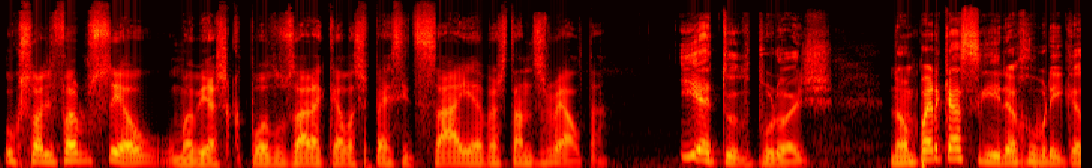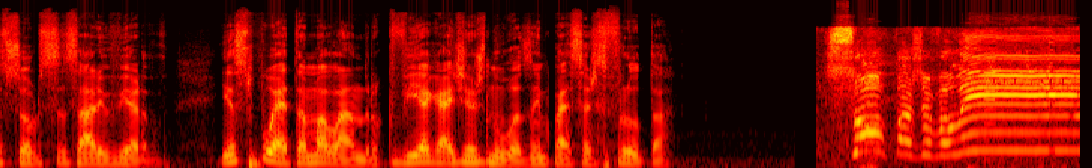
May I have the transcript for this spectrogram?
O que só lhe favoreceu, uma vez que pôde usar aquela espécie de saia bastante esbelta. E é tudo por hoje. Não perca a seguir a rubrica sobre Cesário Verde, esse poeta malandro que via gajas nuas em peças de fruta. Solta javali!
